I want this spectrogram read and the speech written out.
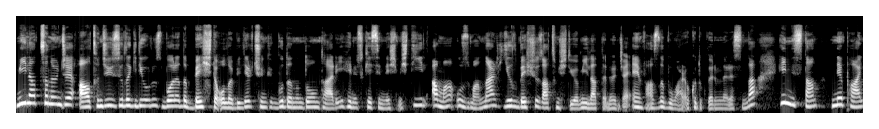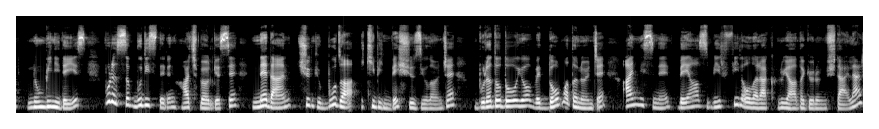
Milattan önce 6. yüzyıla gidiyoruz. Bu arada 5 de olabilir çünkü Buda'nın doğum tarihi henüz kesinleşmiş değil ama uzmanlar yıl 560 diyor milattan önce. En fazla bu var okuduklarımın arasında. Hindistan, Nepal, Lumbini'deyiz. Burası Budistlerin haç bölgesi. Neden? Çünkü Buda 2500 yıl önce burada doğuyor ve doğmadan önce annesine beyaz bir fil olarak rüyada görünmüş derler.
